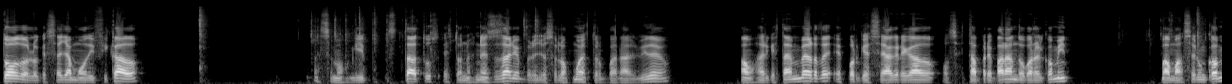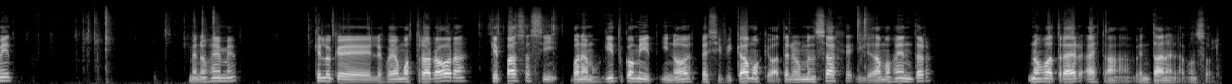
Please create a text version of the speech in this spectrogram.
todo lo que se haya modificado hacemos git status, esto no es necesario, pero yo se los muestro para el video. Vamos a ver que está en verde, es porque se ha agregado o se está preparando para el commit. Vamos a hacer un commit, menos m. ¿Qué es lo que les voy a mostrar ahora? ¿Qué pasa si ponemos git commit y no especificamos que va a tener un mensaje y le damos enter? Nos va a traer a esta ventana en la consola.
